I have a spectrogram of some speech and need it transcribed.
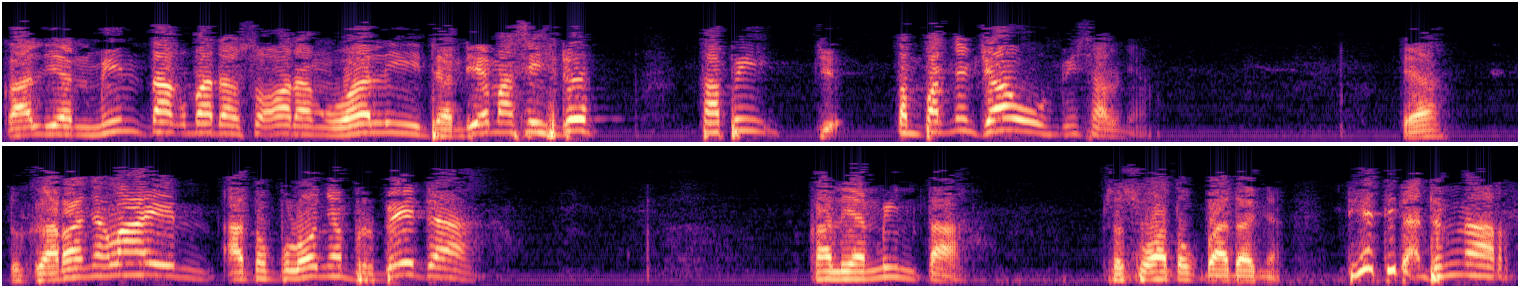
kalian minta kepada seorang wali dan dia masih hidup, tapi tempatnya jauh misalnya. Ya, negaranya lain atau pulaunya berbeda. Kalian minta sesuatu kepadanya, dia tidak dengar.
